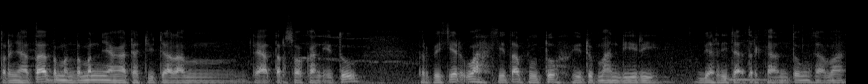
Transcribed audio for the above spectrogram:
ternyata teman-teman yang ada di dalam teater Sogan itu berpikir wah kita butuh hidup mandiri biar tidak tergantung sama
